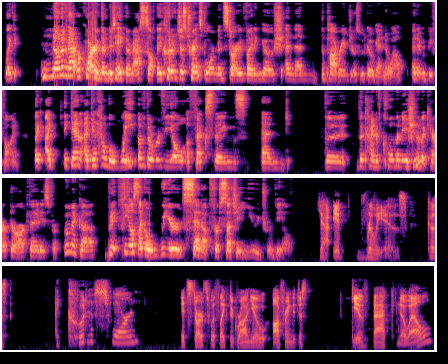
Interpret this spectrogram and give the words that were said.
Like, none of that required them to take their masks off. They could have just transformed and started fighting Gauche, and then the Patrangers would go get Noel, and it would be fine. Like, I, again, I get how the weight of the reveal affects things, and the, the kind of culmination of a character arc that it is for Umika, but it feels like a weird setup for such a huge reveal. Yeah, it really is. Because I could have sworn it starts with like DeGrano offering to just give back Noel,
